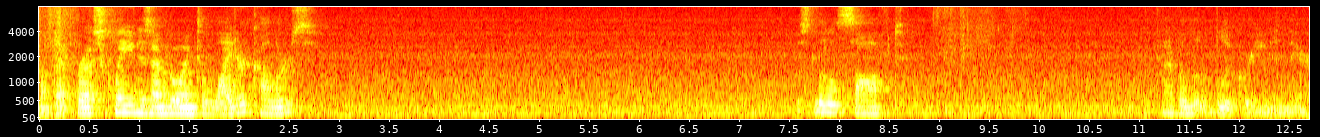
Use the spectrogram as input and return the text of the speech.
Want that brush clean as I'm going to lighter colors. Just a little soft. Kind of a little blue-green in there.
